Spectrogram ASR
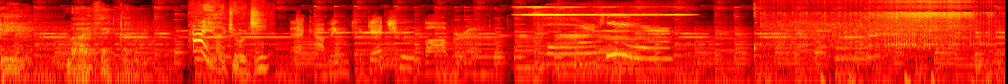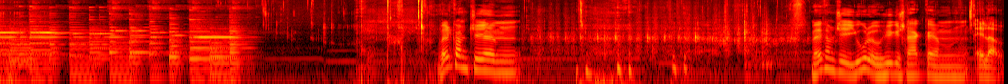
Be my victim. Hiya, Georgie. They're coming to get you, Barbara. Velkommen til... Um... Velkommen til juleuhyggesnak, um, eller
